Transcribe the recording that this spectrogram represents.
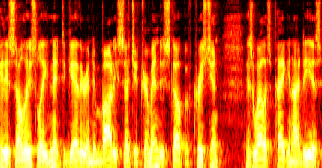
it is so loosely knit together and embodies such a tremendous scope of Christian as well as pagan ideas.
